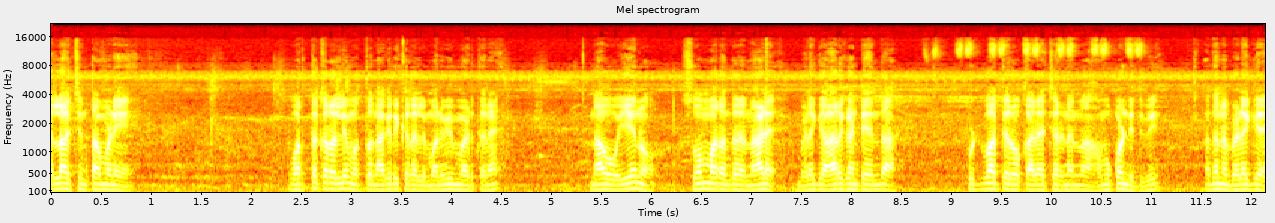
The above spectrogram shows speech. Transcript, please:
ಎಲ್ಲ ಚಿಂತಾಮಣಿ ವರ್ತಕರಲ್ಲಿ ಮತ್ತು ನಾಗರಿಕರಲ್ಲಿ ಮನವಿ ಮಾಡ್ತೇನೆ. ನಾವು ಏನು ಸೋಮವಾರ ಅಂದರೆ ನಾಳೆ ಬೆಳಗ್ಗೆ ಆರು ಗಂಟೆಯಿಂದ ಫುಟ್ಬಾತ್ ಇರೋ ಕಾರ್ಯಾಚರಣೆಯನ್ನು ಹಮ್ಮಿಕೊಂಡಿದ್ವಿ. ಅದನ್ನು ಬೆಳಗ್ಗೆ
